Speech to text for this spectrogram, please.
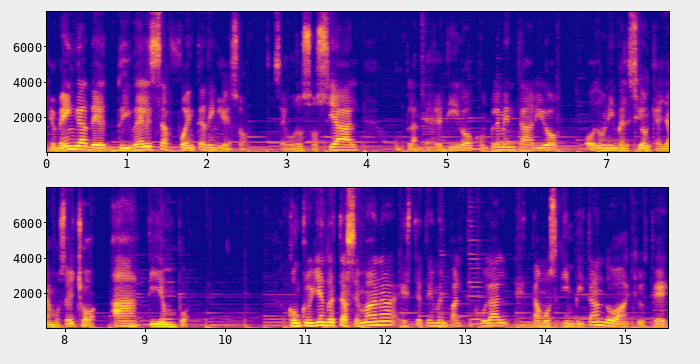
que venga de diversas fuentes de ingreso, seguro social, un plan de retiro complementario o de una inversión que hayamos hecho a tiempo. Concluyendo esta semana, este tema en particular, estamos invitando a que usted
